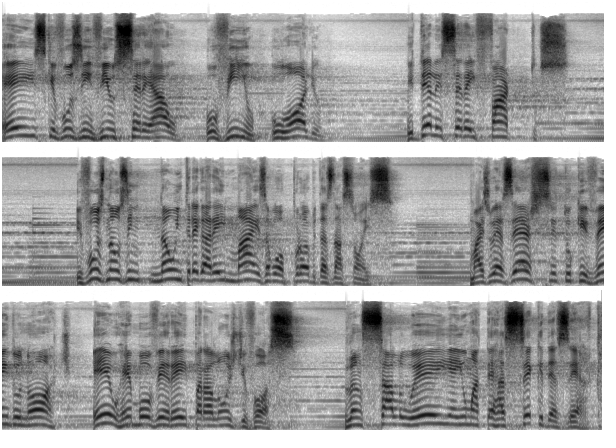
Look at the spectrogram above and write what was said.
Eis que vos envio o cereal, o vinho, o óleo, e deles serei fartos e vos não, não entregarei mais ao opróbrio das nações. Mas o exército que vem do norte, eu removerei para longe de vós. Lançá-lo-ei em uma terra seca e deserta.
